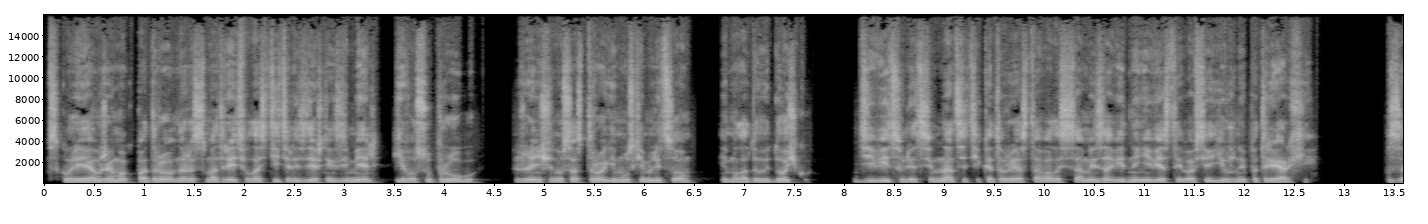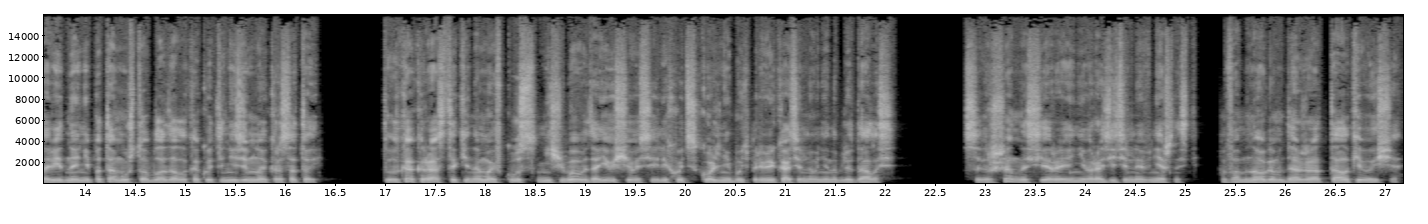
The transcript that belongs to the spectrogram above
Вскоре я уже мог подробно рассмотреть властителя здешних земель, его супругу, женщину со строгим узким лицом и молодую дочку, девицу лет 17, которая оставалась самой завидной невестой во всей Южной Патриархии. Завидная не потому, что обладала какой-то неземной красотой. Тут как раз-таки, на мой вкус, ничего выдающегося или хоть сколь-нибудь привлекательного не наблюдалось. Совершенно серая и невыразительная внешность, во многом даже отталкивающая,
